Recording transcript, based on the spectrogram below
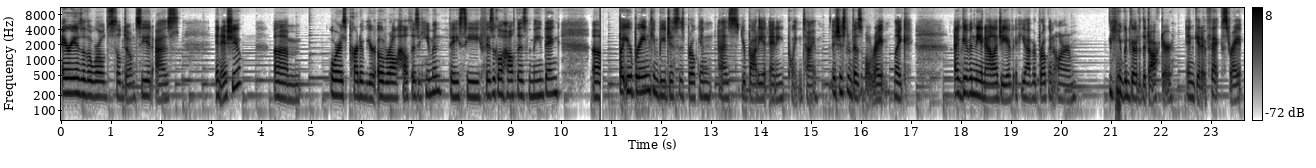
areas of the world still don't see it as an issue um, or as part of your overall health as a human. They see physical health as the main thing. Um, but your brain can be just as broken as your body at any point in time. It's just invisible, right? Like, I've given the analogy of if you have a broken arm, you would go to the doctor and get it fixed, right?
